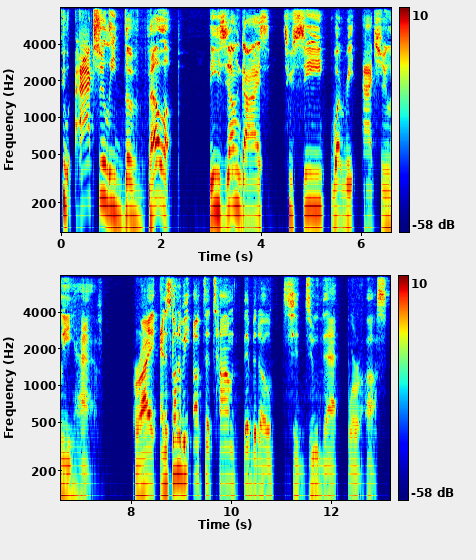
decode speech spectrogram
to actually develop these young guys to see what we actually have. Right. And it's going to be up to Tom Thibodeau to do that for us.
